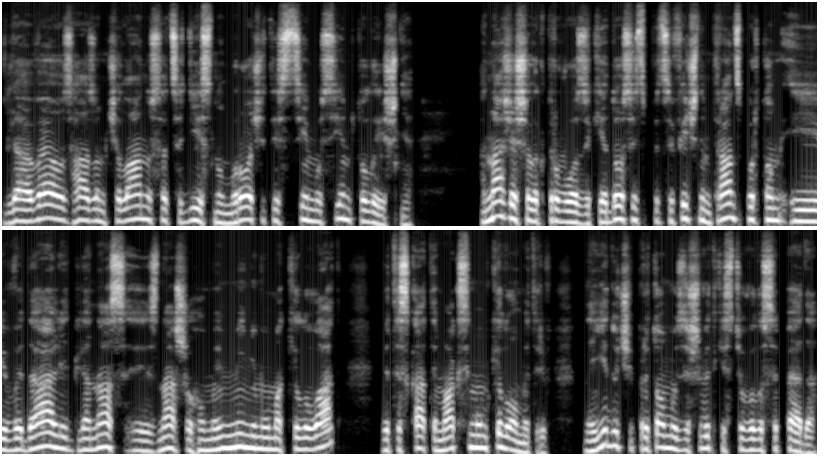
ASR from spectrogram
для Авео з газом чи Лануса це дійсно морочитись з цим усім то лишнє. Наші ж електровозики є досить специфічним транспортом, і в ідеалі для нас з нашого мінімума кіловат витискати максимум кілометрів, не їдучи при тому зі швидкістю велосипеда.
